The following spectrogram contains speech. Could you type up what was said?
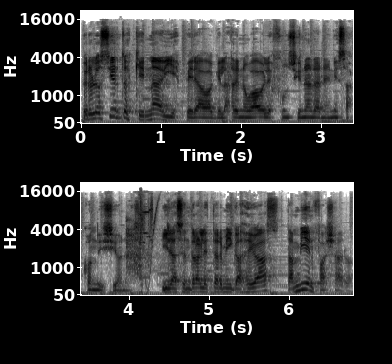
Pero lo cierto es que nadie esperaba que las renovables funcionaran en esas condiciones. Y las centrales térmicas de gas también fallaron.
